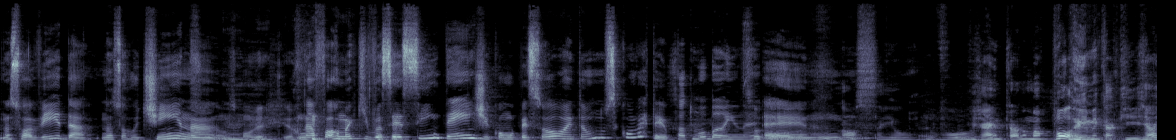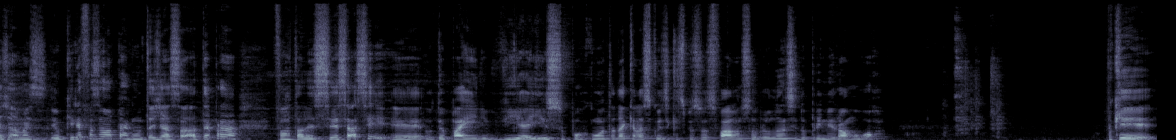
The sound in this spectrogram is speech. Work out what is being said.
na sua vida, na sua Você rotina, não se converteu. na forma que você se entende como pessoa, então não se converteu. Só tomou banho, né? Só- É, Nossa, eu, eu vou já entrar numa polêmica aqui, já já, mas eu queria fazer uma pergunta já, só, até para fortalecer. Será se é, o teu pai ele via isso por conta daquelas coisas que as pessoas falam sobre o lance do primeiro amor? Porque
